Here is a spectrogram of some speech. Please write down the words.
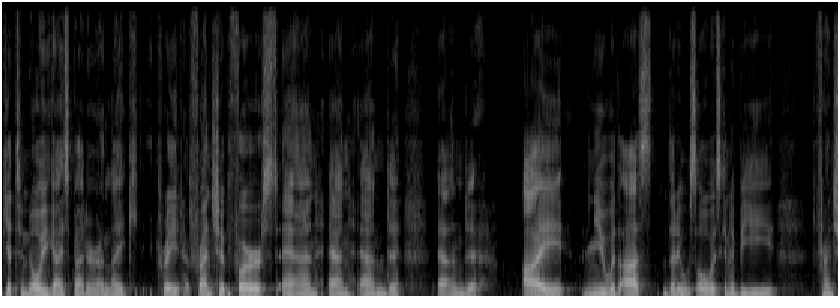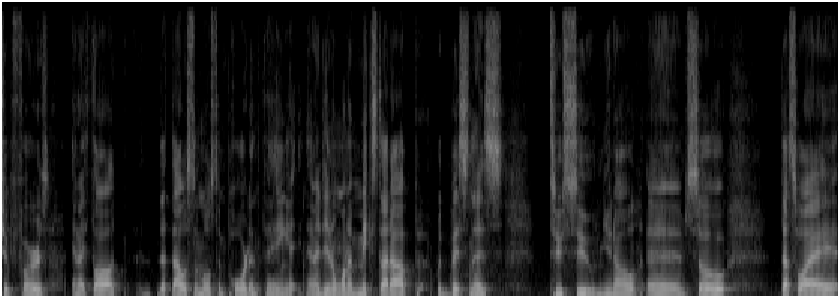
get to know you guys better and like create a friendship first, and and and uh, and I knew with us that it was always going to be friendship first, and I thought that that was the most important thing, and I didn't want to mix that up with business too soon, you know. Um, so that's why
